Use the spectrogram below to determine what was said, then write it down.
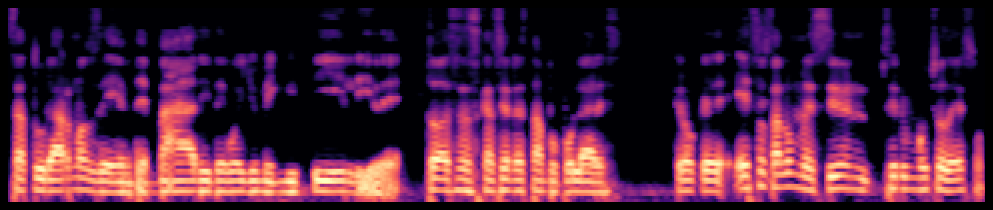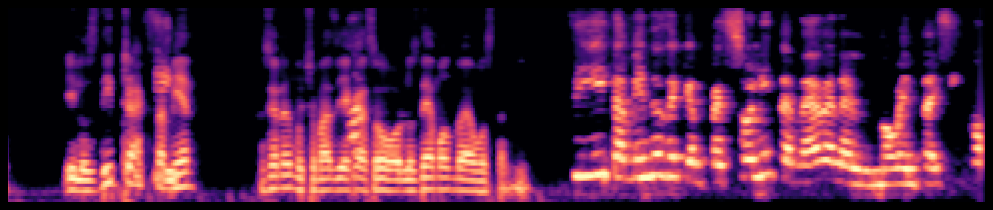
saturarnos de, de Bad y de Way You Make Me Feel y de todas esas canciones tan populares. Creo que esos álbumes sirven, sirven mucho de eso. Y los deep tracks también, canciones mucho más viejas o los demos nuevos también. Sí, también desde que empezó el Internet en el 95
